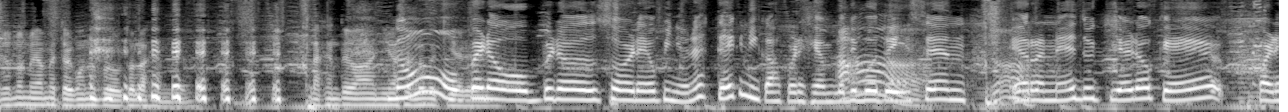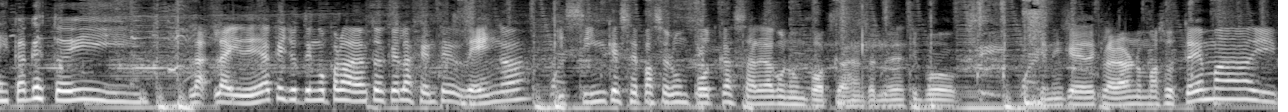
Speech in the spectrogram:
Yo no me voy a meter con el producto de la gente. La gente va a venir a hacer lo que No, pero, pero sobre opiniones técnicas, por ejemplo, tipo te Ah, dicen, no. eh, René, yo quiero que parezca que estoy... La, la idea que yo tengo para esto es que la gente venga y sin que sepa hacer un podcast salga con un podcast, ¿entendés? Tipo, tienen que declarar nomás sus temas y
